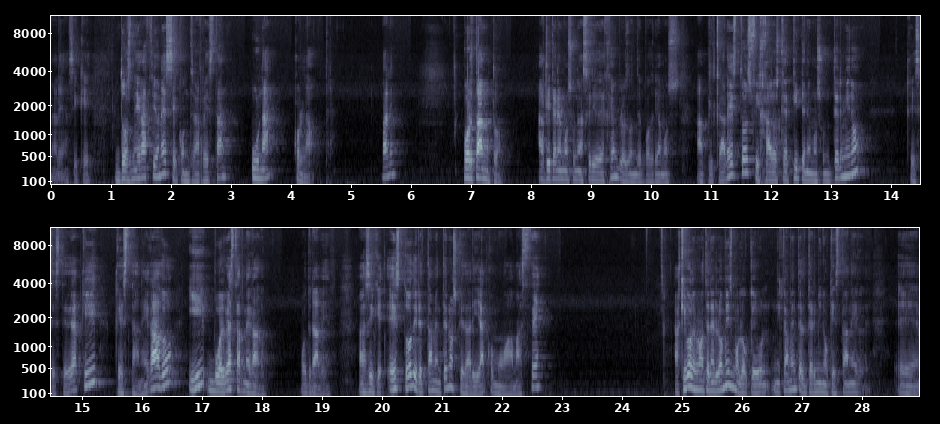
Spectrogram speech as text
¿vale? Así que dos negaciones se contrarrestan una con la otra. ¿vale? Por tanto, aquí tenemos una serie de ejemplos donde podríamos aplicar estos. Fijaros que aquí tenemos un término, que es este de aquí, que está negado y vuelve a estar negado otra vez. Así que esto directamente nos quedaría como A más C. Aquí volvemos a tener lo mismo, lo que únicamente el término que está eh,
